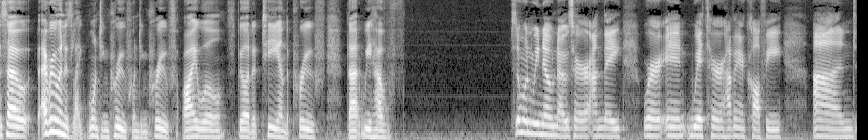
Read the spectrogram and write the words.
so everyone is like wanting proof, wanting proof. I will spill the tea on the proof that we have someone we know knows her and they were in with her having a coffee and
